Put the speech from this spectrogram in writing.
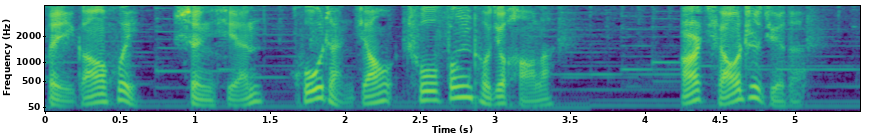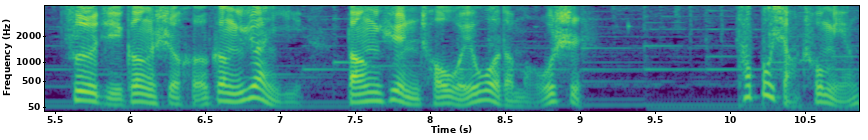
北刚会、沈贤、胡展娇出风头就好了。而乔治觉得，自己更适合、更愿意。当运筹帷幄的谋士，他不想出名，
